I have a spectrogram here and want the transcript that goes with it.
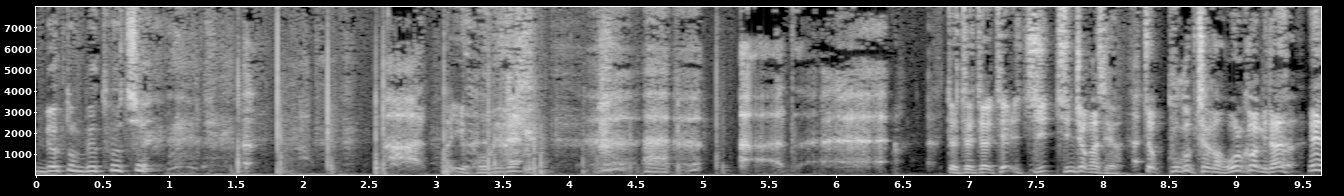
몇 동몇 호지? 아, 이거 뭐야. 저, 저, 저, 지, 진정하세요. 저 구급차가 올 겁니다. 예?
